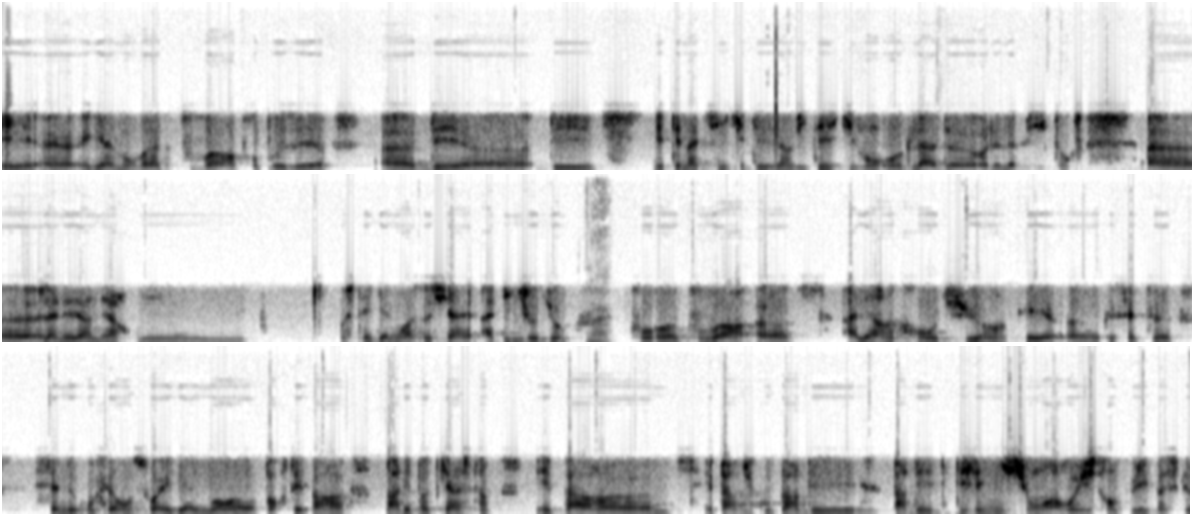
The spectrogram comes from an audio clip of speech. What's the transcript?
et euh, également voilà de pouvoir proposer euh, des, euh, des, des thématiques et des invités qui vont au-delà de au-delà de la musique. Donc l'année dernière on, on s'était également associé à, à Binge Audio ouais. pour pouvoir aller un cran au-dessus hein, et que cette scène de conférence soit également euh, portée par par des podcasts et par euh, et par du coup par des par des, des émissions enregistrées en public parce que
